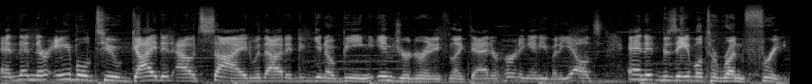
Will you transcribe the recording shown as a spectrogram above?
and then they're able to guide it outside without it, you know, being injured or anything like that or hurting anybody else. And it was able to run free.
